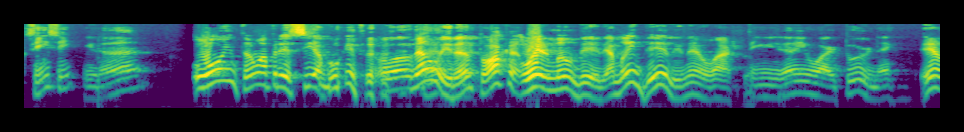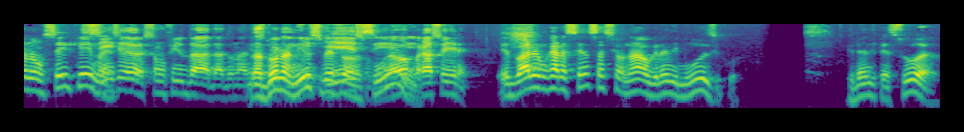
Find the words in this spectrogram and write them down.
Sim, sim. O Irã. Ou então aprecia muito. Ou- Não, o Irã toca. O irmão dele, a mãe dele, né, eu acho. Tem o Irã e o Arthur, né? Eu não sei quem, sim, mas. sim, são filhos da, da dona Da Nilce. dona Nilce Bertoncini. Um abraço aí, Irã. Eduardo é um cara sensacional, grande músico, grande pessoa.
